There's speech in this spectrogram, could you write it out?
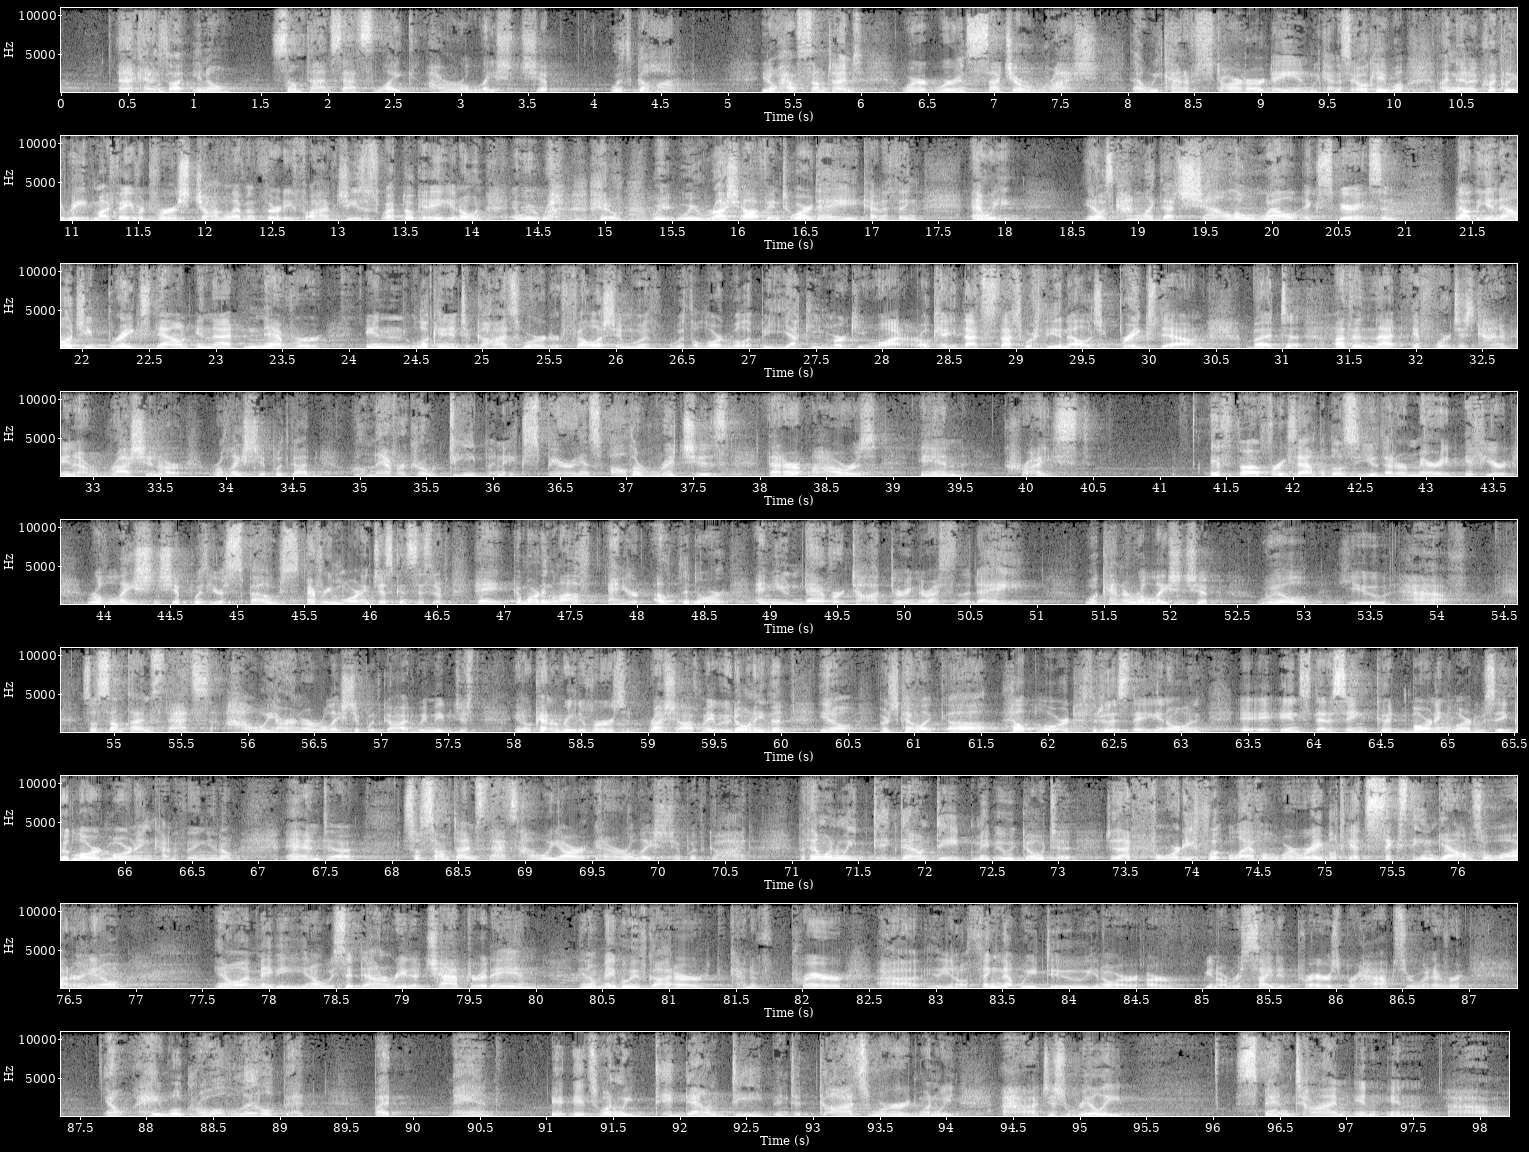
and I kind of thought, you know, sometimes that's like our relationship with God. You know, how sometimes we're, we're in such a rush that we kind of start our day and we kind of say, okay, well, I'm going to quickly read my favorite verse, John 11, 35, Jesus wept, okay, you know, and, and we, you know, we, we rush off into our day kind of thing. And we, you know, it's kind of like that shallow well experience. And now the analogy breaks down in that never in looking into God's word or fellowship with, with the Lord will it be yucky, murky water. Okay, that's, that's where the analogy breaks down. But uh, other than that, if we're just kind of in a rush in our relationship with God, we'll never grow deep and experience all the riches that are ours in Christ. If, uh, for example, those of you that are married, if your relationship with your spouse every morning just consists of, hey, good morning, love, and you're out the door and you never talk during the rest of the day, what kind of relationship will you have? So sometimes that's how we are in our relationship with God. We maybe just, you know, kind of read a verse and rush off. Maybe we don't even, you know, we're just kind of like, oh, help, Lord, through this day, you know. And instead of saying good morning, Lord, we say good Lord morning kind of thing, you know. And uh, so sometimes that's how we are in our relationship with God. But then when we dig down deep, maybe we go to, to that 40 foot level where we're able to get 16 gallons of water, you know. You know, maybe, you know, we sit down and read a chapter a day and you know, maybe we've got our kind of prayer, uh, you know, thing that we do, you know, our, our, you know, recited prayers perhaps or whatever. You know, hey, we'll grow a little bit, but man, it, it's when we dig down deep into God's word, when we uh, just really spend time in, in um,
